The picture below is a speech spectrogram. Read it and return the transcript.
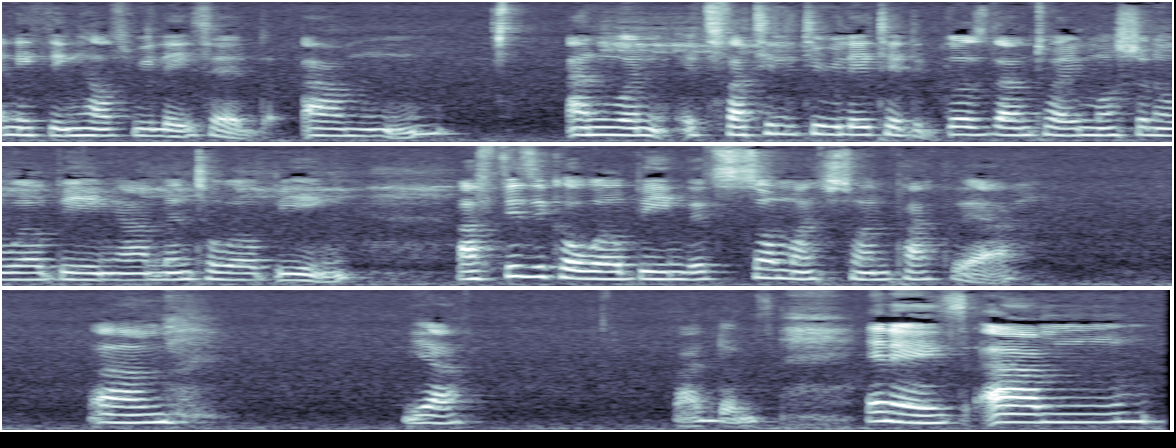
anything health related. Um, and when it's fertility related, it goes down to our emotional well being, our mental well being, our physical well being. There's so much to unpack there. Um, yeah, randoms. Anyways, um,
